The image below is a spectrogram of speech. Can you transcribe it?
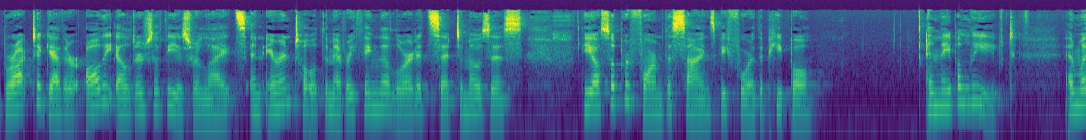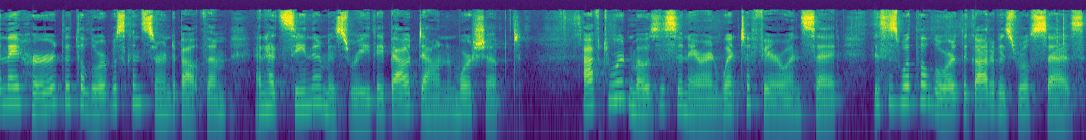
brought together all the elders of the Israelites, and Aaron told them everything the Lord had said to Moses. He also performed the signs before the people. And they believed. And when they heard that the Lord was concerned about them and had seen their misery, they bowed down and worshipped. Afterward, Moses and Aaron went to Pharaoh and said, This is what the Lord, the God of Israel, says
